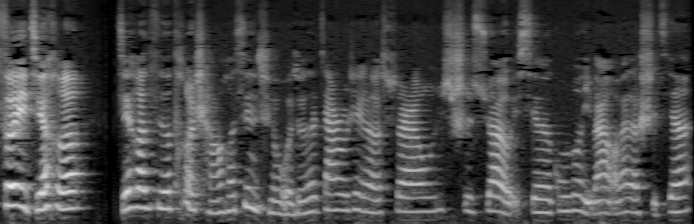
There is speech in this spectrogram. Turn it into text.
所以结合结合自己的特长和兴趣，我觉得加入这个虽然是需要有一些工作以外额外的时间，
